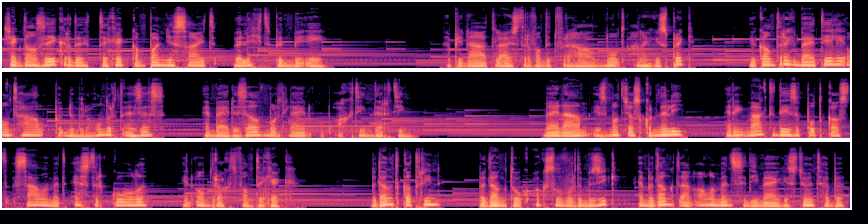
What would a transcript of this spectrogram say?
Check dan zeker de te gek campagnesite wellicht.be. Heb je na het luisteren van dit verhaal nood aan een gesprek? Je kan terecht bij Teleonthaal op het nummer 106 en bij de zelfmoordlijn op 1813. Mijn naam is Matthias Cornelli en ik maakte deze podcast samen met Esther Kolen in opdracht van Te Gek. Bedankt Katrien, bedankt ook Axel voor de muziek en bedankt aan alle mensen die mij gesteund hebben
